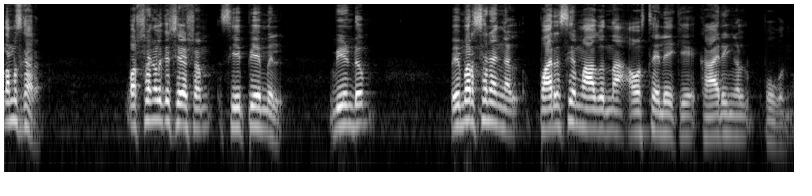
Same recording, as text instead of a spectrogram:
നമസ്കാരം. വർഷങ്ങൾക്ക് ശേഷം സി പി എമ്മിൽ വീണ്ടും വിമർശനങ്ങൾ പരസ്യമാകുന്ന അവസ്ഥയിലേക്ക് കാര്യങ്ങൾ പോകുന്നു.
